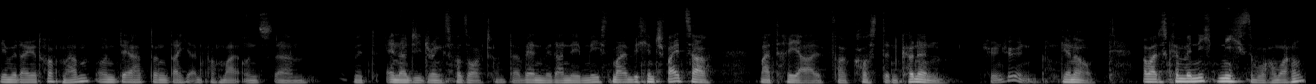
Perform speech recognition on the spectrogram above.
den wir da getroffen haben. Und der hat dann gleich einfach mal uns ähm, mit Energy Drinks versorgt. Und da werden wir dann demnächst mal ein bisschen Schweizer Material verkosten können. Schön, schön. Genau. Aber das können wir nicht nächste Woche machen,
